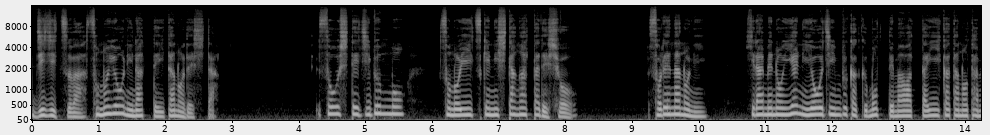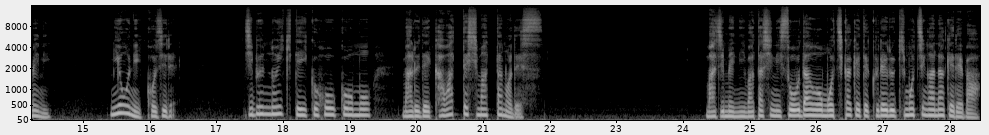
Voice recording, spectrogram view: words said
事実はそのようになっていたのでした。そうして自分もその言いつけに従ったでしょう。それなのにヒラメの嫌に用心深く持って回った言い方のために妙にこじれ自分の生きていく方向もまるで変わってしまったのです。真面目に私に相談を持ちかけてくれる気持ちがなければ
